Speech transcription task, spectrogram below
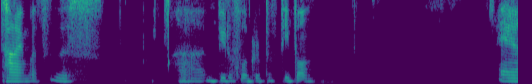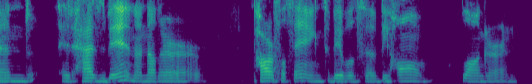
time with this uh, beautiful group of people, and it has been another powerful thing to be able to be home longer. And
